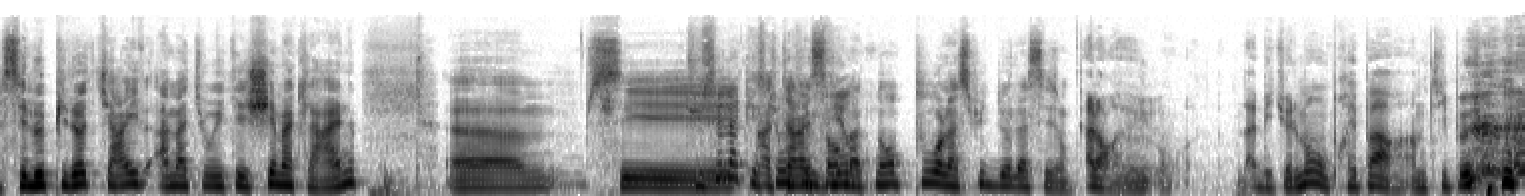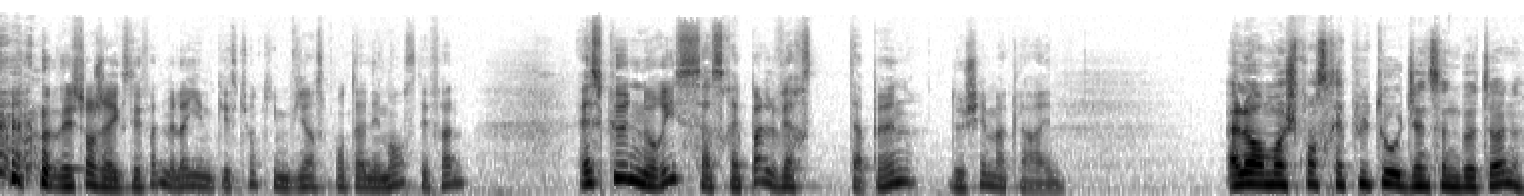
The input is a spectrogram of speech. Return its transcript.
c'est le pilote qui arrive à maturité chez McLaren. c'est intéressant maintenant pour la suite de la saison. Alors, habituellement, on prépare un petit peu nos échanges avec Stéphane, mais là, il y a une question qui me vient spontanément, Stéphane. Est-ce que Norris, ça serait pas le Verstappen de chez McLaren? Alors moi je penserais plutôt au Jenson Button,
